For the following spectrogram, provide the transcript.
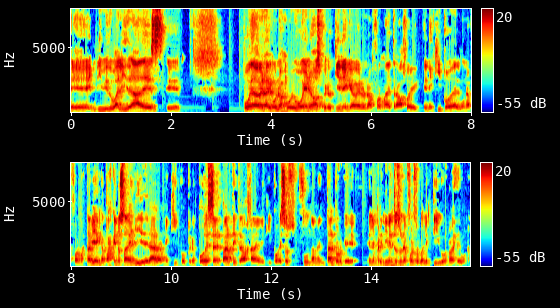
Eh, individualidades. Eh, Puede haber algunos muy buenos, pero tiene que haber una forma de trabajo en equipo de alguna forma. Está bien, capaz que no sabes liderar a un equipo, pero podés ser parte y trabajar en equipo. Eso es fundamental porque el emprendimiento es un esfuerzo colectivo, no es de uno.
